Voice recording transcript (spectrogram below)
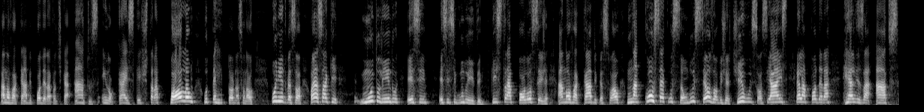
a Nova Cap poderá praticar atos em locais que extrapolam o território nacional. Bonito, pessoal. Olha só aqui, muito lindo esse, esse segundo item, que extrapola, ou seja, a nova CAP, pessoal, na consecução dos seus objetivos sociais, ela poderá realizar atos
